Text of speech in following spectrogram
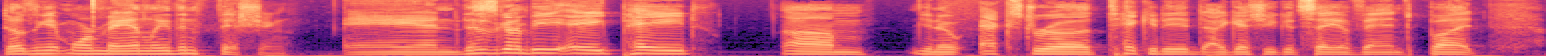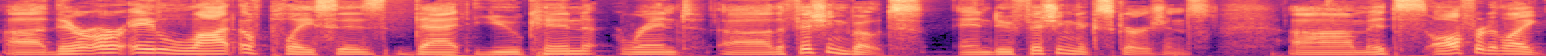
Doesn't get more manly than fishing. And this is going to be a paid, um, you know, extra ticketed, I guess you could say, event. But uh, there are a lot of places that you can rent uh, the fishing boats and do fishing excursions. Um, it's offered at like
